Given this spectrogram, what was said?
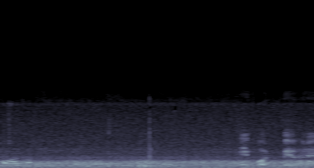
พอร์ตเหรออปพอร์ตเบว่าไหร่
